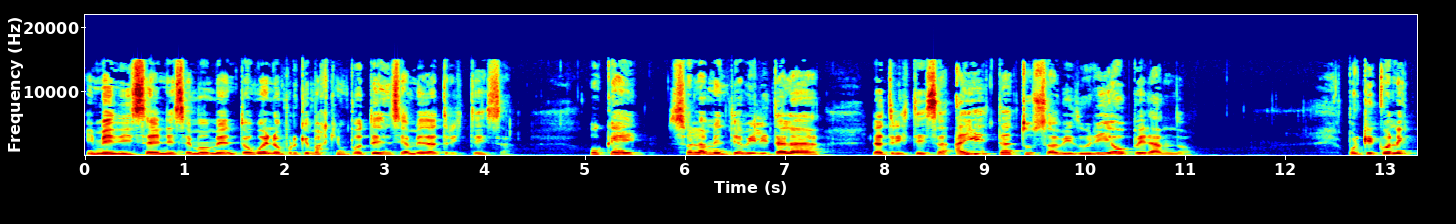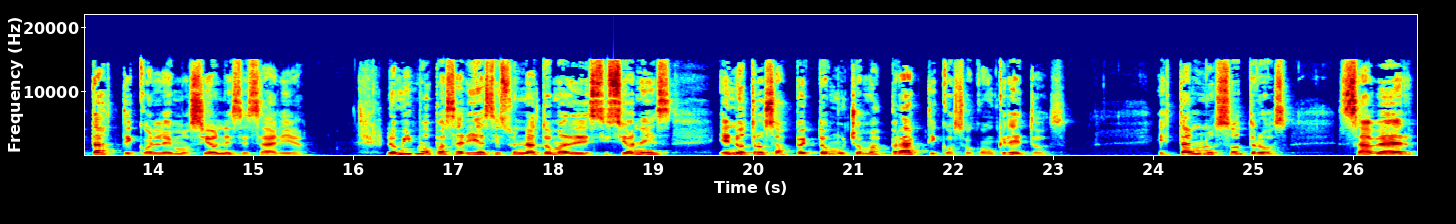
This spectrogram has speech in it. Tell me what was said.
Y me dice en ese momento, bueno, porque más que impotencia me da tristeza. Ok, solamente habilita la, la tristeza. Ahí está tu sabiduría operando. Porque conectaste con la emoción necesaria. Lo mismo pasaría si es una toma de decisiones en otros aspectos mucho más prácticos o concretos. Está en nosotros saber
